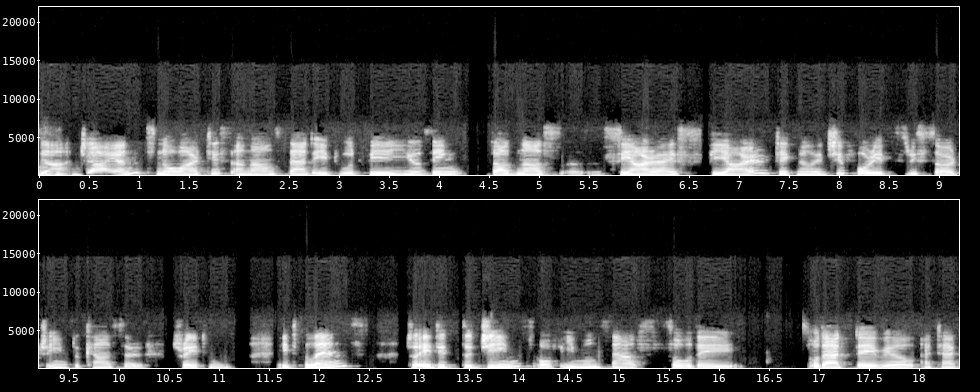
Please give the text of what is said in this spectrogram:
mm-hmm. giant Novartis announced that it would be using Doudna's uh, CRISPR technology for its research into cancer treatment. It plans to edit the genes of immune cells so they so that they will attack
